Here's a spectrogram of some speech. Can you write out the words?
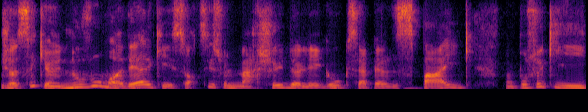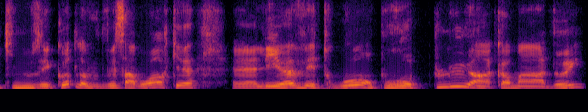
Je sais qu'il y a un nouveau modèle qui est sorti sur le marché de Lego qui s'appelle Spike. Donc, pour ceux qui, nous écoutent, là, vous devez savoir que euh, les EV3, on ne pourra plus en commander.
